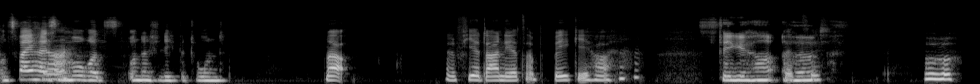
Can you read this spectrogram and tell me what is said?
Und zwei heißen Ja. Moritz, unterschiedlich betont. Ja. Meine vier Daniels ab BGH. BGH. Witzig. Oh.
